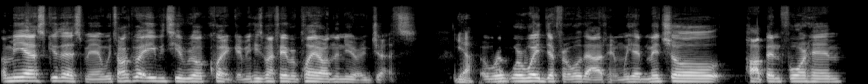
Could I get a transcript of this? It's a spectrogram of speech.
let me ask you this, man. We talked about AVT real quick. I mean, he's my favorite player on the New York Jets. Yeah. We're, we're way different without him. We had Mitchell pop in for him.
